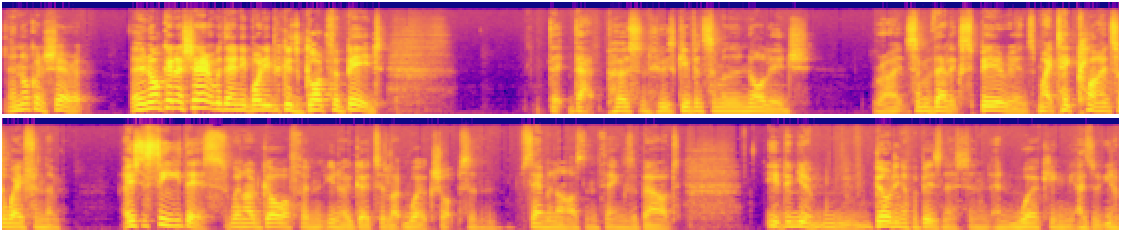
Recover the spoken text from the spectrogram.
they're not going to share it. They're not going to share it with anybody because, God forbid, that that person who's given some of the knowledge, right, some of that experience might take clients away from them. I used to see this when I'd go off and you know go to like workshops and seminars and things about you know building up a business and, and working as a you know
